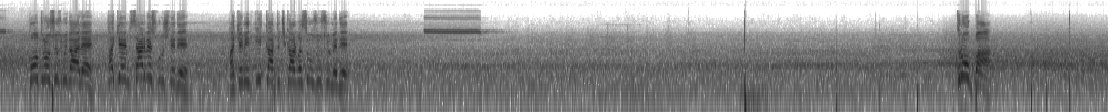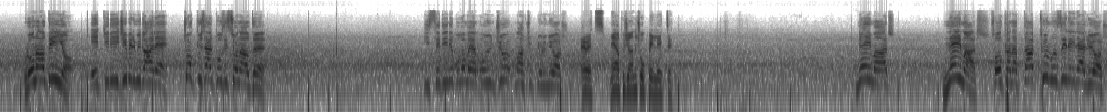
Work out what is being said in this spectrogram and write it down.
Kontrolsüz müdahale. Hakem serbest vuruş dedi. Hakemin ilk kartı çıkarması uzun sürmedi. Drogba. Ronaldinho. Etkileyici bir müdahale. Çok güzel pozisyon aldı. İstediğini bulamayan oyuncu mahcup görünüyor. Evet, ne yapacağını çok belli etti. Neymar. Neymar sol kanatta tüm hızıyla ilerliyor.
